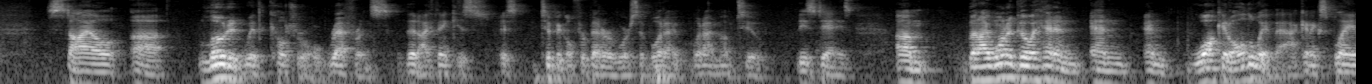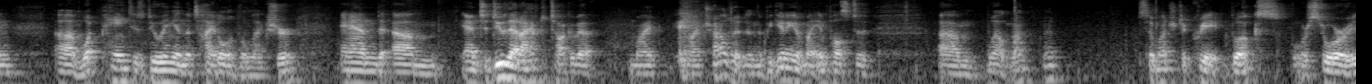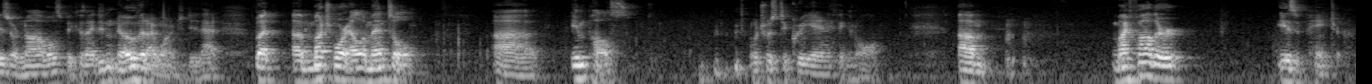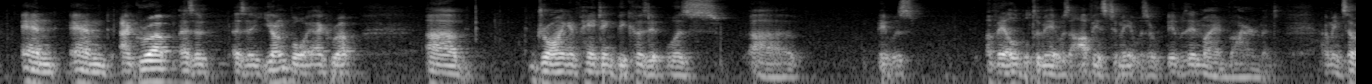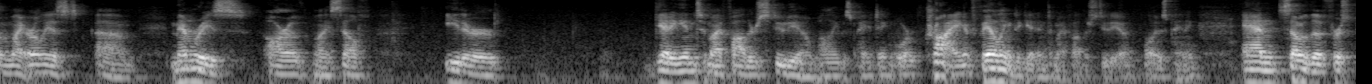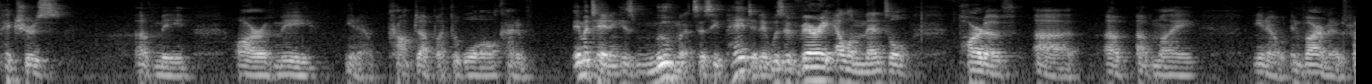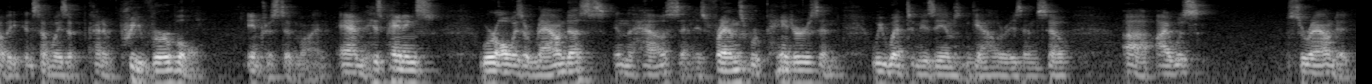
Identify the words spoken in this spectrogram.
style uh, loaded with cultural reference that I think is, is typical, for better or worse, of what, I, what I'm up to these days. Um, but I want to go ahead and, and, and walk it all the way back and explain um, what paint is doing in the title of the lecture. And, um, and to do that, I have to talk about my, my childhood and the beginning of my impulse to um, well, not, not so much to create books or stories or novels because I didn't know that I wanted to do that, but a much more elemental uh, impulse, which was to create anything at all. Um, my father is a painter, and and I grew up as a as a young boy. I grew up uh, drawing and painting because it was uh, it was available to me. It was obvious to me. It was a, it was in my environment. I mean, some of my earliest um, memories are of myself either getting into my father's studio while he was painting, or trying and failing to get into my father's studio while he was painting. And some of the first pictures of me are of me, you know, propped up at the wall, kind of imitating his movements as he painted. It was a very elemental part of, uh, of, of my you know, environment. It was probably in some ways a kind of pre-verbal interest of mine. And his paintings were always around us in the house, and his friends were painters, and we went to museums and galleries, and so uh, I was surrounded.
